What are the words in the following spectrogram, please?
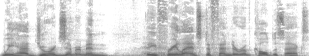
we had George Zimmerman, the freelance defender of cul-de-sacs,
